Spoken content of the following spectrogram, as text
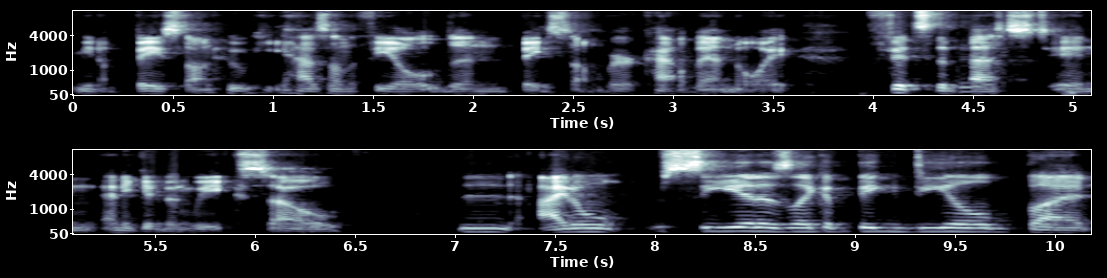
you know, based on who he has on the field and based on where Kyle Van Noy fits the best in any given week. So I don't see it as like a big deal, but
